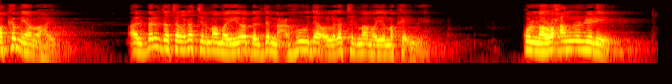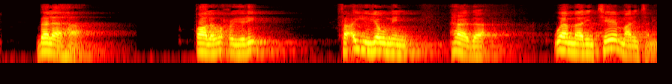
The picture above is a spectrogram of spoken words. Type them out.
maka miyaanu ahayn albaldata laga tilmaamayo balde machuuda oo laga tilmaamayo maka inuu yahay. Qulnaa waxaanu nidhi balaaha. Qaala wuxuu yidhi fa ayu yowmin haada waa maalintee maalintani?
